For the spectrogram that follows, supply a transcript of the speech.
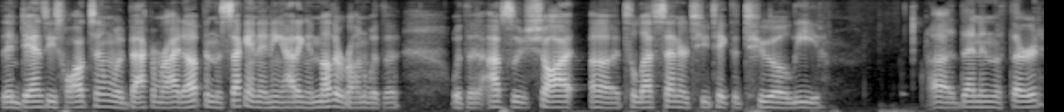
Then Dansby Swanson would back him right up in the second inning, adding another run with a with an absolute shot to left center to take the 2-0 lead. Uh, then in the third,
